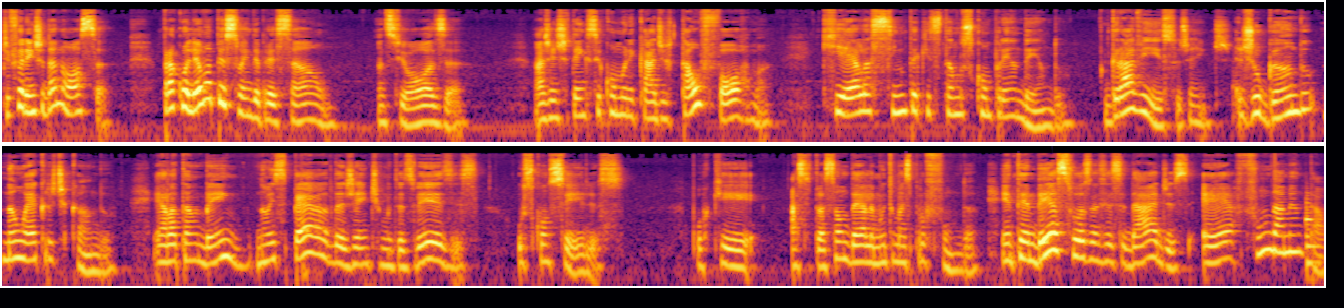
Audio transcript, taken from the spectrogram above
diferente da nossa. Para acolher uma pessoa em depressão, ansiosa, a gente tem que se comunicar de tal forma que ela sinta que estamos compreendendo. Grave isso, gente. Julgando não é criticando. Ela também não espera da gente muitas vezes os conselhos, porque A situação dela é muito mais profunda. Entender as suas necessidades é fundamental.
